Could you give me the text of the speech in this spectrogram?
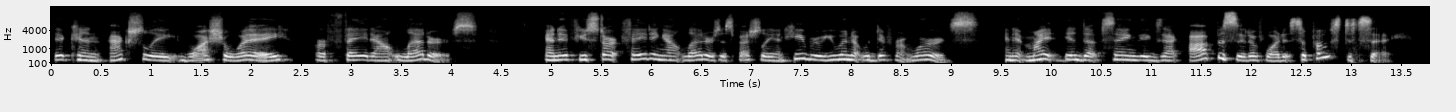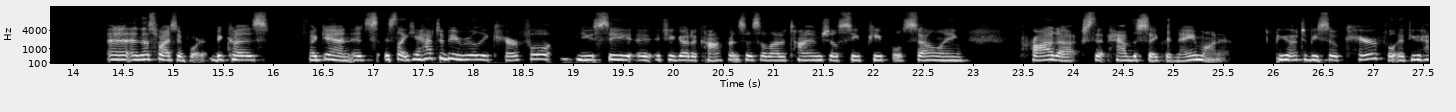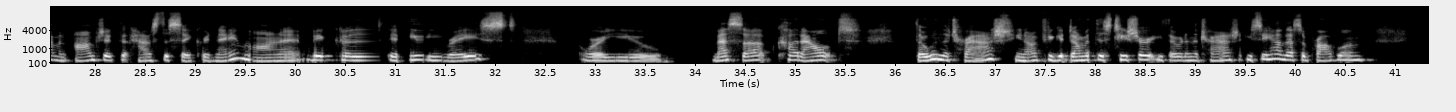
it can actually wash away or fade out letters. And if you start fading out letters, especially in Hebrew, you end up with different words and it might end up saying the exact opposite of what it's supposed to say and, and, that's why it's important because again it's it's like you have to be really careful you see if you go to conferences a lot of times you'll see people selling products that have the sacred name on it you have to be so careful if you have an object that has the sacred name on it because if you erase or you mess up cut out throw in the trash. You know, if you get done with this t shirt, you throw it in the trash. You see how that's a problem?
